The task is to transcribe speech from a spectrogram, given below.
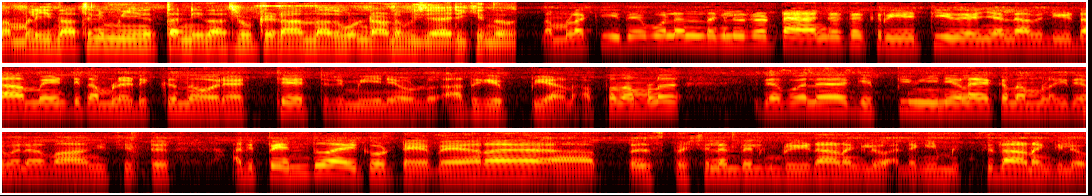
നമ്മൾ ഇതിനകത്തിൽ മീനെ തന്നെ ഇതിനകത്തിലോട്ട് ഇടാമെന്ന് അതുകൊണ്ടാണ് വിചാരിക്കുന്നത്. നമ്മളൊക്കെ ഇതേപോലെ എന്തെങ്കിലും ഒരു ടാങ്ക് ഒക്കെ ക്രിയേറ്റ് ചെയ്ത് കഴിഞ്ഞാൽ അതിൽ ഇടാൻ വേണ്ടി നമ്മൾ എടുക്കുന്ന ഒരൊറ്റ ഒറ്റൊരു മീനേ ഉള്ളൂ. അത് ഗപ്പിയാണ് അപ്പോൾ നമ്മൾ ഇതേപോലെ ഗപ്പി മീനുകളെയൊക്കെ നമ്മൾ ഇതേപോലെ വാങ്ങിച്ചിട്ട് അതിപ്പോൾ എന്തും ആയിക്കോട്ടെ വേറെ സ്പെഷ്യൽ എന്തെങ്കിലും ബ്രീഡാണെങ്കിലോ അല്ലെങ്കിൽ മിക്സ്ഡ് ആണെങ്കിലോ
